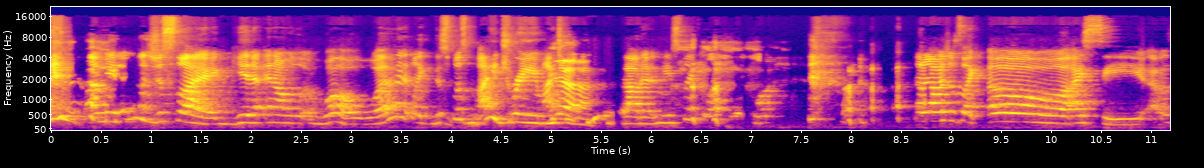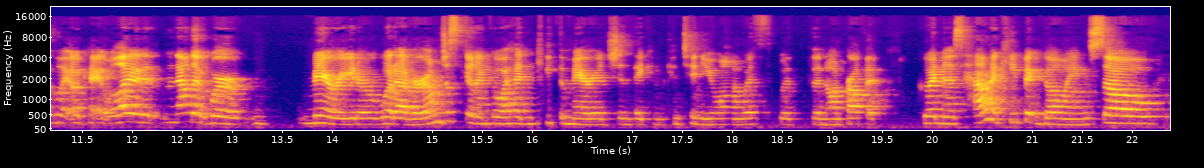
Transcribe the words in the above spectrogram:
I mean, it was just like, get it. And I was like, whoa, what? Like, this was my dream. I yeah. told you about it. And he's like, and I was just like, oh, I see. I was like, okay, well, I now that we're married or whatever, I'm just gonna go ahead and keep the marriage, and they can continue on with with the nonprofit. Goodness, how to keep it going? So,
